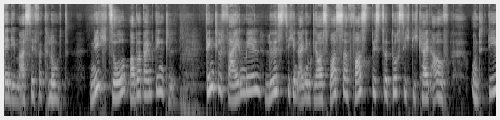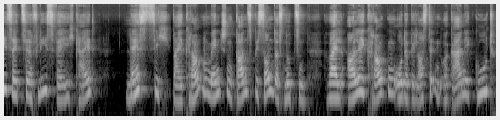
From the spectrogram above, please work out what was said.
Denn die Masse verklumpt. Nicht so, aber beim Dinkel. Dinkelfeinmehl löst sich in einem Glas Wasser fast bis zur Durchsichtigkeit auf und diese Zerfließfähigkeit lässt sich bei kranken Menschen ganz besonders nutzen, weil alle kranken oder belasteten Organe gut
